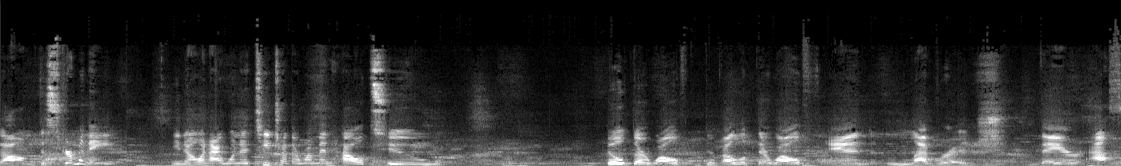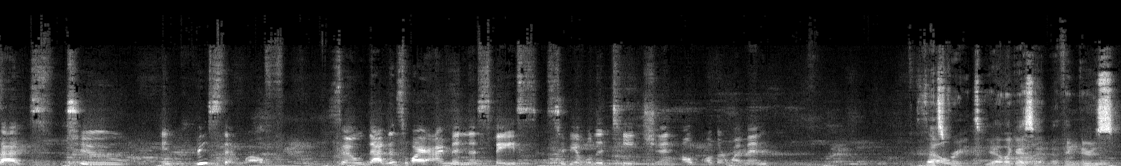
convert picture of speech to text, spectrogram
um, discriminate, you know, and I want to teach other women how to build their wealth, develop their wealth, and leverage their assets to increase their wealth. So that is why I'm in this space to be able to teach and help other women. That's So- great. Yeah, like I said, I think there's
